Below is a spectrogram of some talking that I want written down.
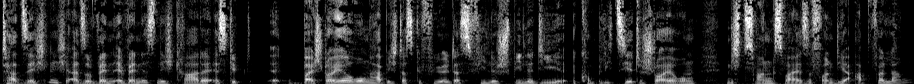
Tatsächlich, also wenn, wenn es nicht gerade, es gibt, äh, bei Steuerung habe ich das Gefühl, dass viele Spiele die komplizierte Steuerung nicht zwangsweise von dir abverlangen,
